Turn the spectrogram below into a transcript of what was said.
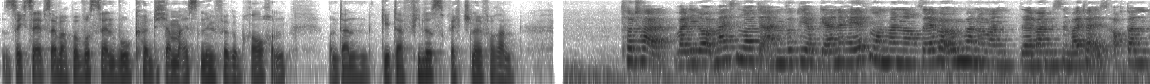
sich selbst einfach bewusst sein, wo könnte ich am meisten Hilfe gebrauchen. Und dann geht da vieles recht schnell voran. Total, weil die meisten Leute einem wirklich auch gerne helfen und man auch selber irgendwann, wenn man selber ein bisschen weiter ist, auch dann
